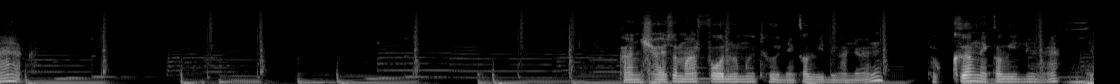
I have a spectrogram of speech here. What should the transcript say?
มาก การใช้สมาร์ทโฟนหรือมือถือในเกาหลีเหนือนั้น ทุกเครื่องในเกาหลีเหนือจะ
